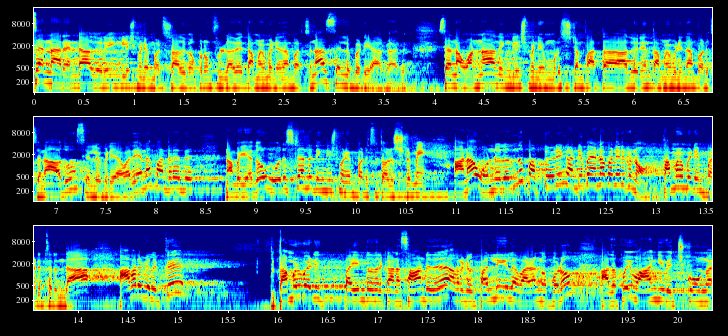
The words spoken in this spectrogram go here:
சார் நான் ரெண்டாவது வரையும் இங்கிலீஷ் மீடியம் படிச்சேன். அதுக்கப்புறம் ஃபுல்லாகவே தமிழ் மீடியம் தான் படிச்சேன்னா செல்லுபடி ஆகாது. சார் நான் ஒன்றாவது இங்கிலீஷ் மீடியம் முடிச்சிட்டேன். பார்த்தா அது வரையும் தமிழ் மீடியம் தான் படிச்சேன்னா அதுவும் செல்லுபடி ஆகாது. என்ன பண்ணுறது நம்ம ஏதோ ஒரு ஸ்டாண்டர்ட் இங்கிலீஷ் மீடியம் படிச்சு தொலைச்சிட்டுமே. ஆனால் ஒன்றுலேருந்து பத்து வரையும் கண்டிப்பாக என்ன பண்ணிருக்கணும்? தமிழ் மீடியம் படிச்சிருந்தா அவர்களுக்கு தமிழ் வழி பயின்றதற்கான சான்றிதழ் அவர்கள் பள்ளியில் வழங்கப்படும். அதை போய் வாங்கி வச்சுக்கோங்க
